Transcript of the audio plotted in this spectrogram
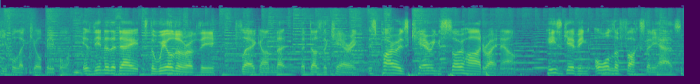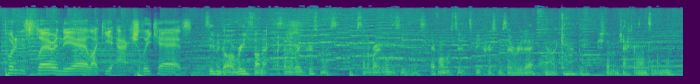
people that kill people. Mm. At the end of the day, it's the wielder of the flare gun that, that does the caring. This pyro is caring so hard right now. He's giving all the fucks that he has, putting his flare in the air like he actually cares. It's even got a wreath on it. Celebrate Christmas. Celebrate all the seasons. Everyone wants it to be Christmas every day. No, it can be. Should have a jack o' lantern on there.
